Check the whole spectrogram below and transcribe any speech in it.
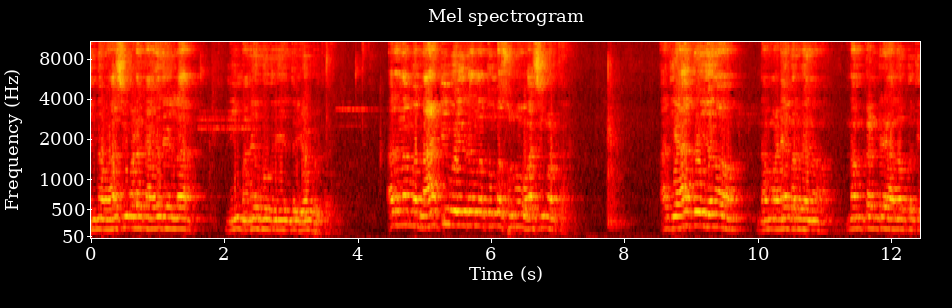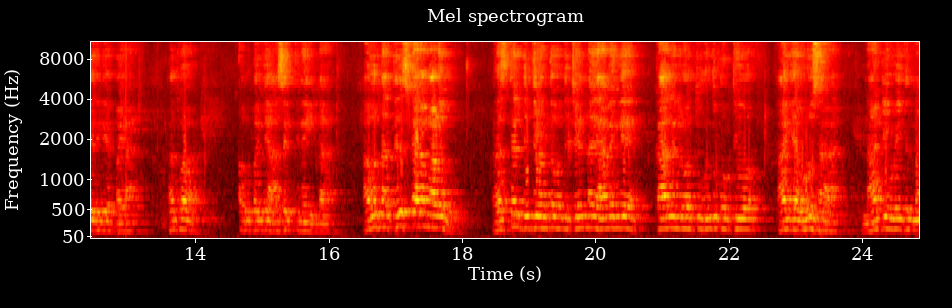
ಇನ್ನು ವಾಸಿ ಮಾಡೋಕ್ಕಾಗದೇ ಇಲ್ಲ, ನೀವು ಮನೆಗೆ ಹೋಗ್ರಿ ಅಂತ ಹೇಳ್ಬಿಡ್ತಾರೆ. ಆದರೆ ನಮ್ಮ ನಾಟಿ ವೈದ್ಯರನ್ನ ತುಂಬ ಸುಲಭ ವಾಸಿ ಮಾಡ್ತಾರೆ. ಅದು ಯಾಕೋ ಏನೋ ನಮ್ಮ ಮನೆ ಬರವೇನೋ ನಮ್ಮ ಕಂಡ್ರೆ ಅಲೋಪತಿಯರಿಗೆ ಭಯ, ಅಥವಾ ಅವ್ರ ಬಗ್ಗೆ ಆಸಕ್ತಿನೇ ಇಲ್ಲ. ಅವ್ರನ್ನ ತಿರಸ್ಕಾರ ಮಾಡೋದು. ರಸ್ತೆಯಲ್ಲಿ ಬಿದ್ದಿರುವಂಥ ಒಂದು ಚೆಂಡ ಯಾವಂಗೆ ಕಾಲಲ್ಲಿ ಹೊತ್ತು ಮುಂದಕ್ಕೆ ಹೋಗ್ತೀವೋ, ಹಾಗೆ ಅವರು ಸಹ ನಾಟಿ ವೈದ್ಯರನ್ನ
